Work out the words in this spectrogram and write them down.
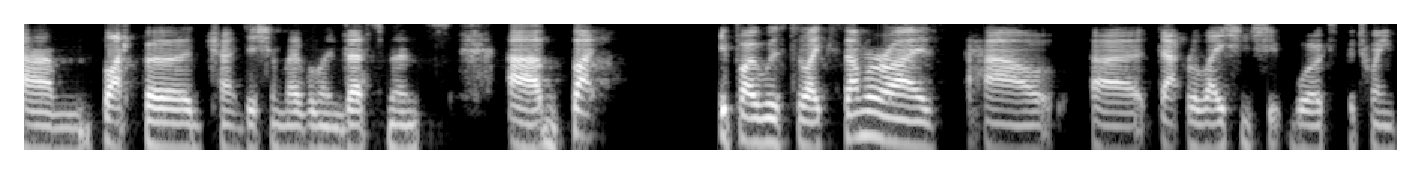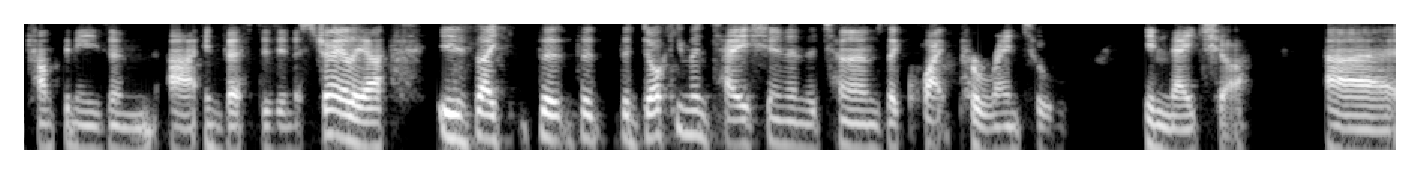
um, Blackbird, Transition Level Investments. Uh, but if I was to like summarize how uh, that relationship works between companies and uh, investors in Australia, is like the, the the documentation and the terms are quite parental in nature uh,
